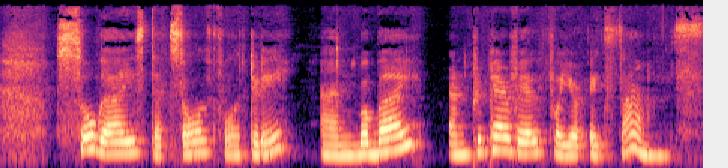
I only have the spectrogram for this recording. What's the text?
so guys that's all for today. And bye bye and prepare well for your exams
